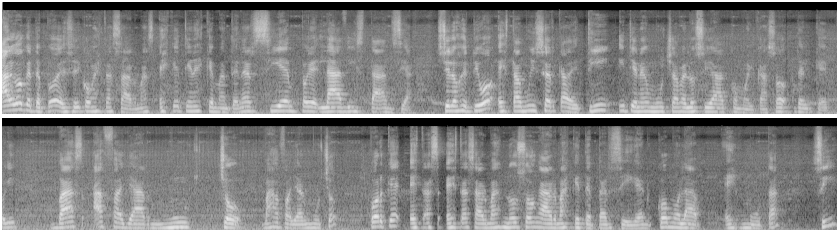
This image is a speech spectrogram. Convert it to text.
algo que te puedo decir con estas armas es que tienes que mantener siempre la distancia. Si el objetivo está muy cerca de ti y tiene mucha velocidad, como el caso del Kepri, vas a fallar mucho. Vas a fallar mucho porque estas, estas armas no son armas que te persiguen como la Esmuta, ¿sí?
